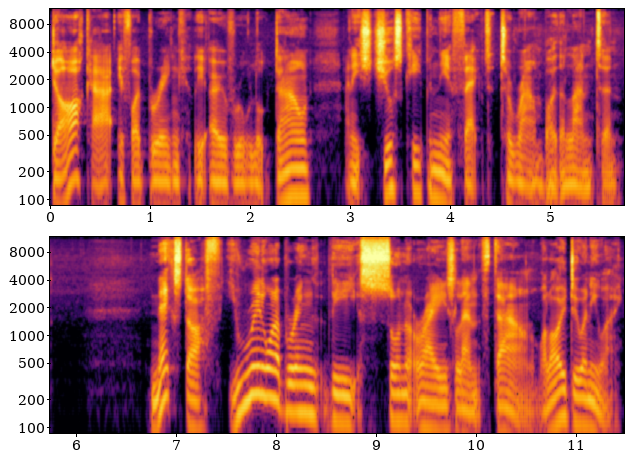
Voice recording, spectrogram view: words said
darker if I bring the overall look down and it's just keeping the effect to round by the lantern. Next off, you really want to bring the sun rays length down. Well, I do anyway,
